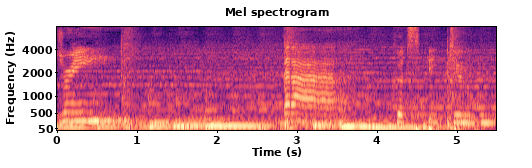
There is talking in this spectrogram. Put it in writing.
Dream that I could speak to,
